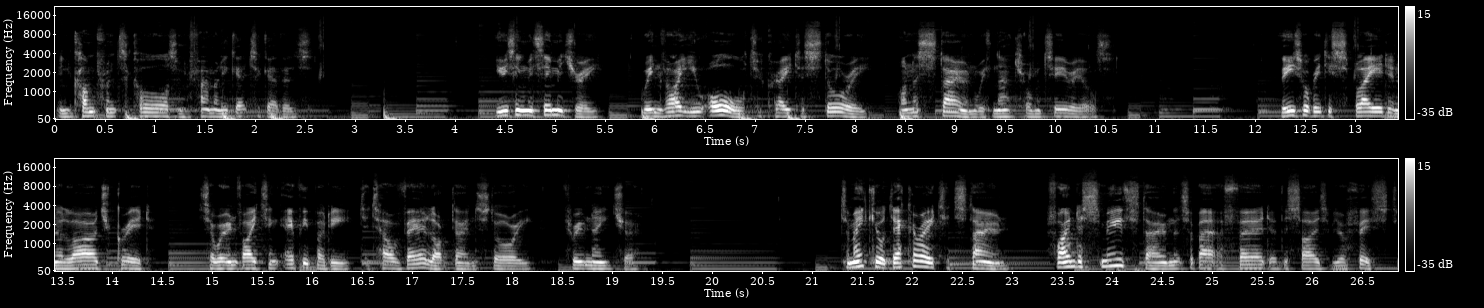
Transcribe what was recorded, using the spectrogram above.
in conference calls and family get togethers. Using this imagery, we invite you all to create a story on a stone with natural materials. These will be displayed in a large grid, so we're inviting everybody to tell their lockdown story through nature. To make your decorated stone, find a smooth stone that's about a third of the size of your fist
